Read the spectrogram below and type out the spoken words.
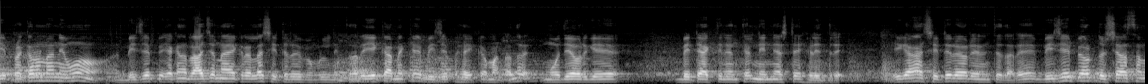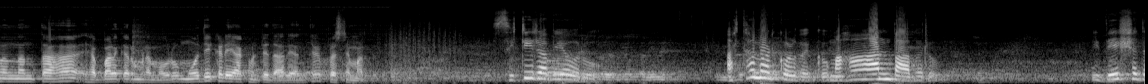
ಈ ಪ್ರಕರಣ ನೀವು ಬಿಜೆಪಿ ಜೆ ಪಿ ಯಾಕಂದ್ರೆ ರಾಜ್ಯ ನಾಯಕರೆಲ್ಲ ಸಿಟಿ ರವಿ ಬೆಂಬಲ ನಿಂತಿದ್ದಾರೆ. ಈ ಕಾರಣಕ್ಕೆ ಬಿಜೆಪಿ ಜೆ ಪಿ ಹೈಕಮಾಂಡ್ ಅಂದ್ರೆ ಮೋದಿ ಅವರಿಗೆ ಭೇಟಿ ಆಗ್ತೀನಿ ಅಂತೇಳಿ ನಿನ್ನೆ ಅಷ್ಟೇ ಹೇಳಿದ್ರಿ. ಈಗ ಸಿಟಿರವರು ಏನಂತಿದ್ದಾರೆ ಬಿ ಜೆ ಪಿ ಅವರು ದುಶ್ಯಾಸನಂತಹ ಹೆಬ್ಬಾಳ್ಕರ್ ಮೇಡಮ್ ಅವರು ಮೋದಿ ಕಡೆ ಯಾಕೆ ಹೊಂಟಿದ್ದಾರೆ ಅಂತೇಳಿ ಪ್ರಶ್ನೆ ಮಾಡ್ತಿದ್ದಾರೆ. ಸಿಟಿ ರವಿಯವರು ಅರ್ಥ ಮಾಡ್ಕೊಳ್ಬೇಕು ಮಹಾನ್ ಬಾಬರು. ಈ ದೇಶದ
